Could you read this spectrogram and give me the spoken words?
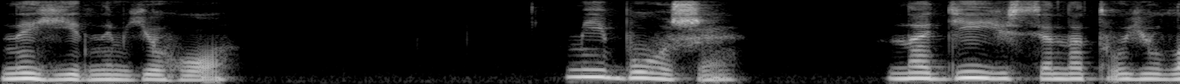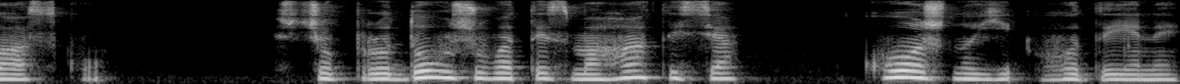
негідним Його. Мій Боже, надіюся на Твою ласку, щоб продовжувати змагатися кожної години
